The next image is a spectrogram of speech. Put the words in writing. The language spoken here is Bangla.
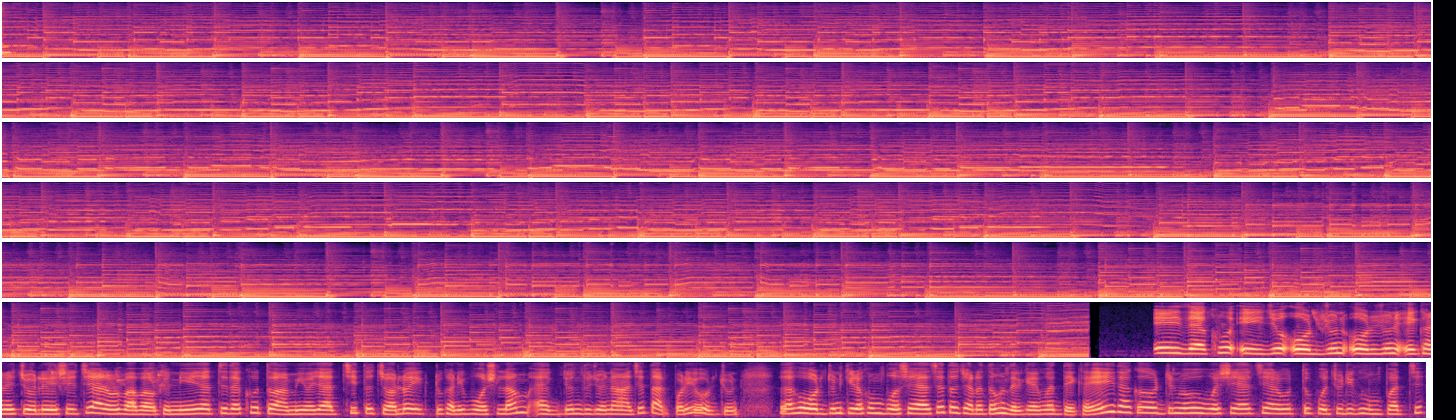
এই দেখো, এই যে অর্জুন অর্জুন এখানে চলে এসেছে আর ওর বাবা ওকে নিয়ে যাচ্ছে। দেখো, তো আমিও যাচ্ছি। তো চলো, একটুখানি বসলাম। একজন দুজনে আছে, তারপরে অর্জুন। তো দেখো, অর্জুন কীরকম বসে আছে? তো চলো, তোমাদেরকে একবার দেখাই। এই দেখো অর্জুন বাবু বসে আছে আর ওর তো প্রচুরই ঘুম পাচ্ছে।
